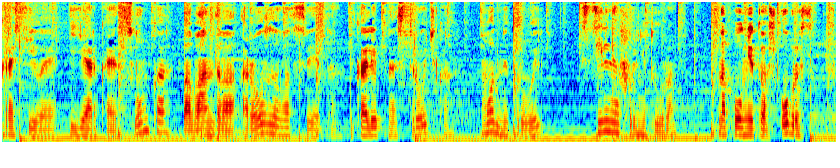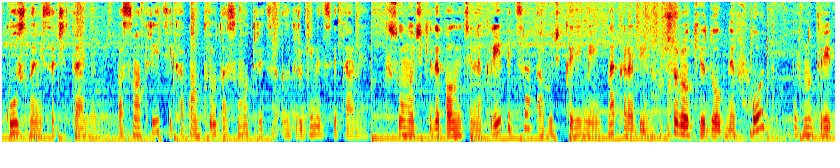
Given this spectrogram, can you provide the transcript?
Красивая и яркая сумка лавандово-розового цвета. Великолепная строчка, модный крой, стильная фурнитура – наполнит ваш образ вкусными сочетаниями. Посмотрите, как он круто смотрится с другими цветами. К сумочке дополнительно крепится ручка-ремень на карабинах. Широкий удобный вход, внутри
